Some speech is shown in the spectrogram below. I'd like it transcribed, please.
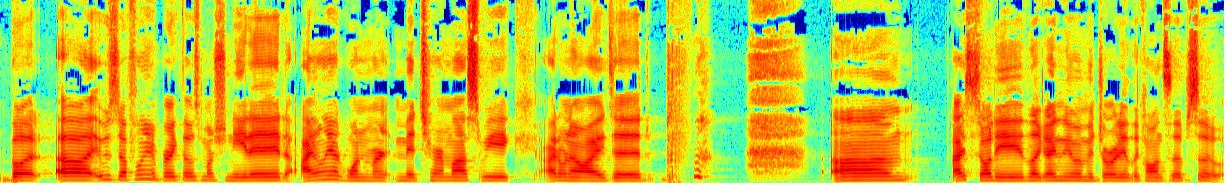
But uh, it was definitely a break that was much needed. I only had one mer- midterm last week. I don't know I did. um, I studied like I knew a majority of the concepts, so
